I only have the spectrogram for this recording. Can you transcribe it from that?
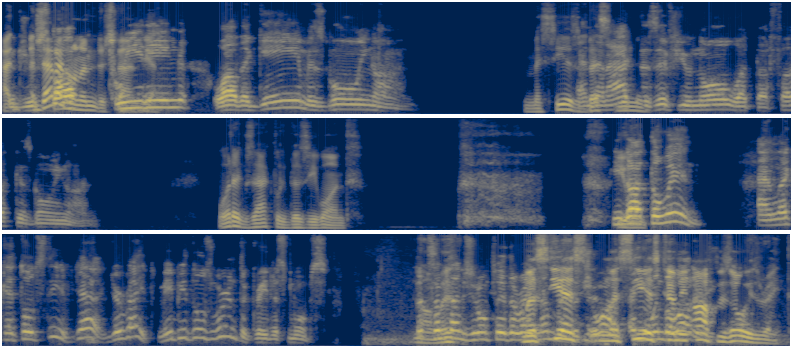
I- Could you that stop I don't understand, yeah. Tweeting while the game is going on? Messias and best then act as if you know what the fuck is going on. What exactly does he want? He You got want- the win. And like I told Steve, yeah, you're right. Maybe those weren't the greatest moves. But No, sometimes Mas- you don't play the right numbers Messias, you want. and you Messias win the coming off is always right.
